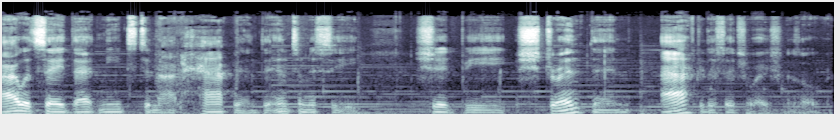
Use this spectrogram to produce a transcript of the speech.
I would say that needs to not happen. The intimacy should be strengthened after the situation is over.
